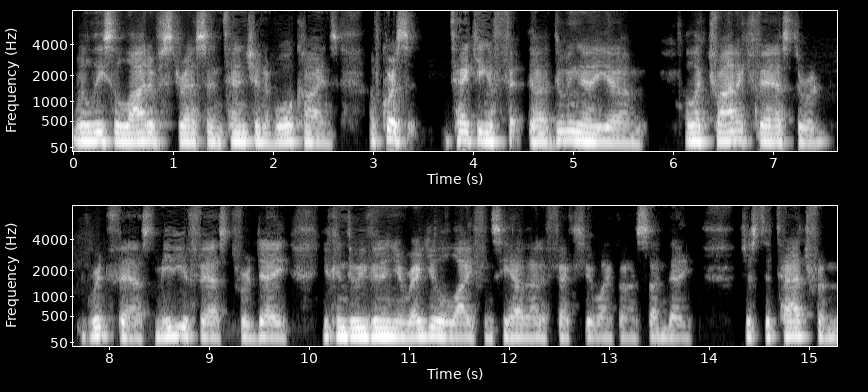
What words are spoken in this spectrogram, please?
release a lot of stress and tension of all kinds. Of course, taking a uh, doing a um, electronic fast or a grid fast, media fast for a day, you can do even in your regular life and see how that affects you, like on a Sunday. Just detach from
